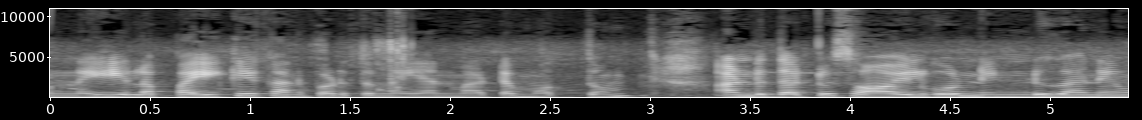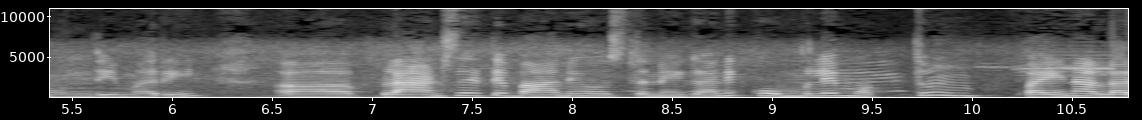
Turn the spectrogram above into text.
ఉన్నాయి. ఇలా పైకే కనపడుతున్నాయి అన్నమాట మొత్తం. అండ్ దట్టు సాయిల్ కూడా నిండుగానే ఉంది మరి. ప్లాంట్స్ అయితే బాగానే వస్తున్నాయి కానీ కొమ్ములే మొత్తం పైన అలా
